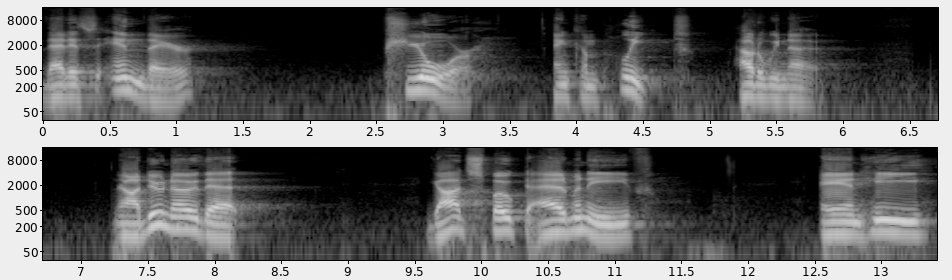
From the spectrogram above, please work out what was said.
that it's in there, pure and complete. How do we know? Now, I do know that God spoke to Adam and Eve, and He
